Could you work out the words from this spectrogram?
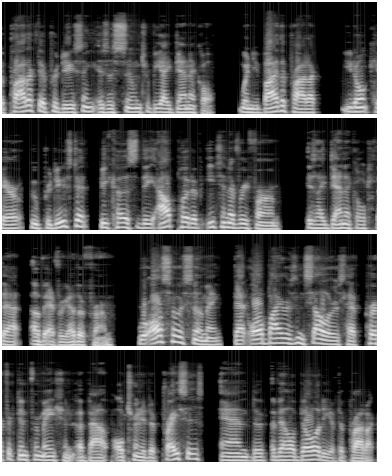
The product they're producing is assumed to be identical. When you buy the product, you don't care who produced it because the output of each and every firm is identical to that of every other firm. We're also assuming that all buyers and sellers have perfect information about alternative prices and the availability of the product.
